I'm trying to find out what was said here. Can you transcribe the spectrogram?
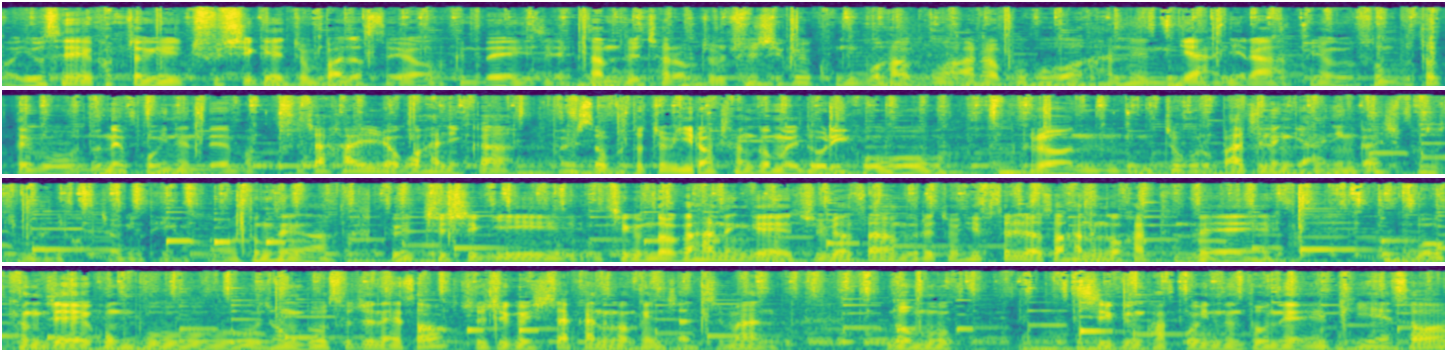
어, 요새 갑자기 주식에 좀 빠졌어요. 근데 이제 남들처럼 좀 주식을 공부하고 알아보고 하는 게 아니라 그냥 우선 무턱대고 눈에 보이는데 막 투자하려고 하니까 벌써부터 좀 일확천금을 노리고 그런 쪽으로 빠지는 게 아닌가 싶어서 좀 많이 걱정이 돼요. 어, 동생아, 그 주식이 지금 너가 하는 게 주변 사람들에 좀 휩쓸려서 하는 것 같은데 뭐 경제 공부 정도 수준에서 주식을 시작하는 건 괜찮지만 너무 지금 갖고 있는 돈에 비해서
